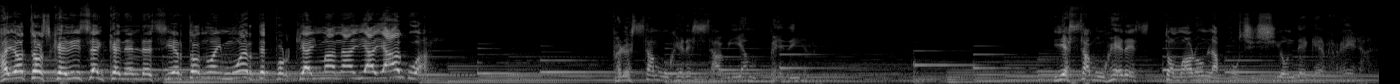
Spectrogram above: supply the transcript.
Hay otros que dicen que en el desierto no hay muerte porque hay maná y hay agua. Pero estas mujeres sabían pedir. Y estas mujeres tomaron la posición de guerreras.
